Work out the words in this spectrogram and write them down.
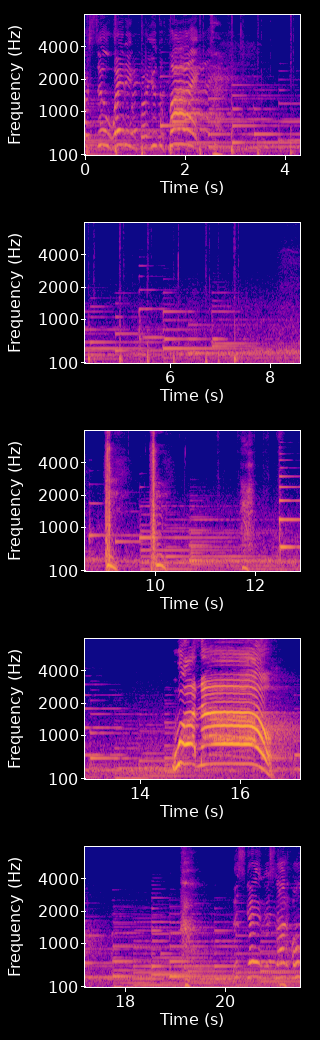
are still waiting for you to fight. what now? this game is not over.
